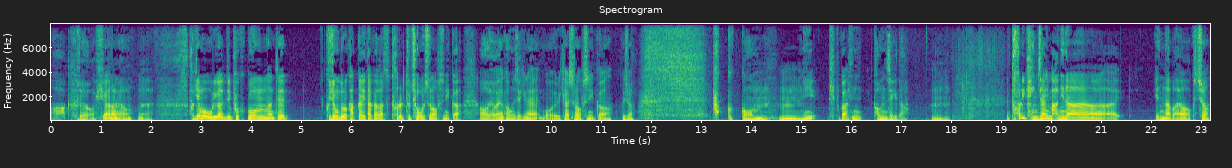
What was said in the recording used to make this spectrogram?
아, 그래요. 희한하네요. 네. 하기야 뭐 우리가 이제 북극곰한테 그 정도로 가까이 다가가서 털을 들춰볼 수는 없으니까, 어, 여간이 검은색이네. 뭐, 이렇게 할 수는 없으니까. 그죠? 북극곰, 음, 이 피부가 흰, 검은색이다. 음. 털이 굉장히 많이 나 있나 봐요. 그쵸?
